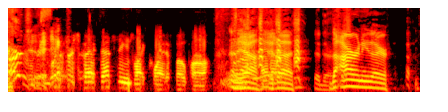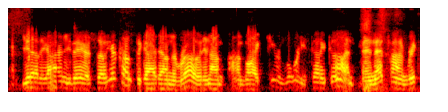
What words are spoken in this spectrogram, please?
In retrospect, that seems like quite a faux pas. Yeah, it does. The irony there. Yeah, the irony there. So here comes the guy down the road, and I'm I'm like, dear Lord, he's got a gun. And that time Rick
